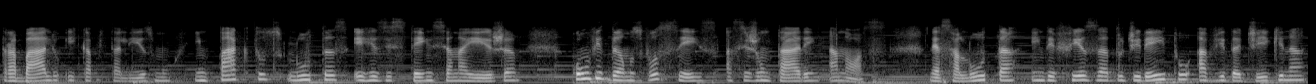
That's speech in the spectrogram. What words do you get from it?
trabalho e capitalismo, impactos, lutas e resistência na EJA, convidamos vocês a se juntarem a nós nessa luta em defesa do direito à vida digna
